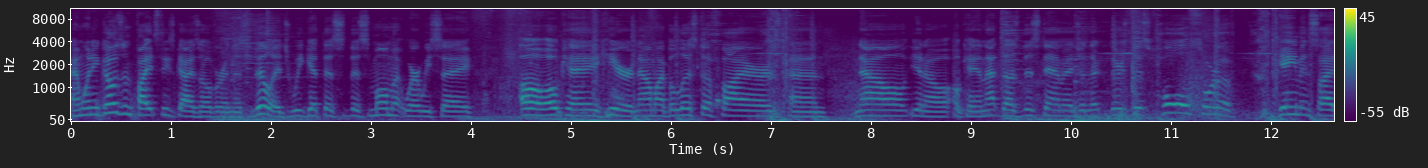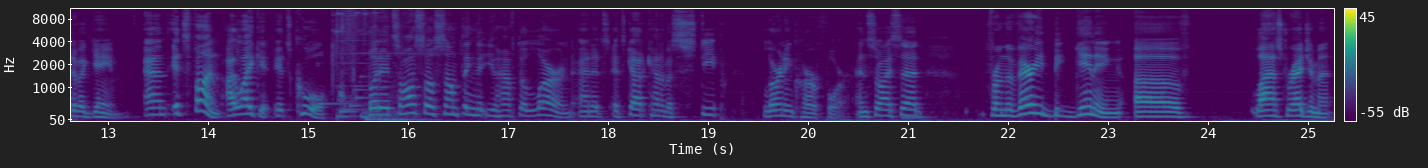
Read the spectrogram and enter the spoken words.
And when he goes and fights these guys over in this village, we get this this moment where we say, "Oh, okay, here now my ballista fires, and now you know, okay, and that does this damage." And there, there's this whole sort of game inside of a game, and it's fun. I like it. It's cool, but it's also something that you have to learn, and it's it's got kind of a steep learning curve for. And so I said, from the very beginning of Last Regiment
